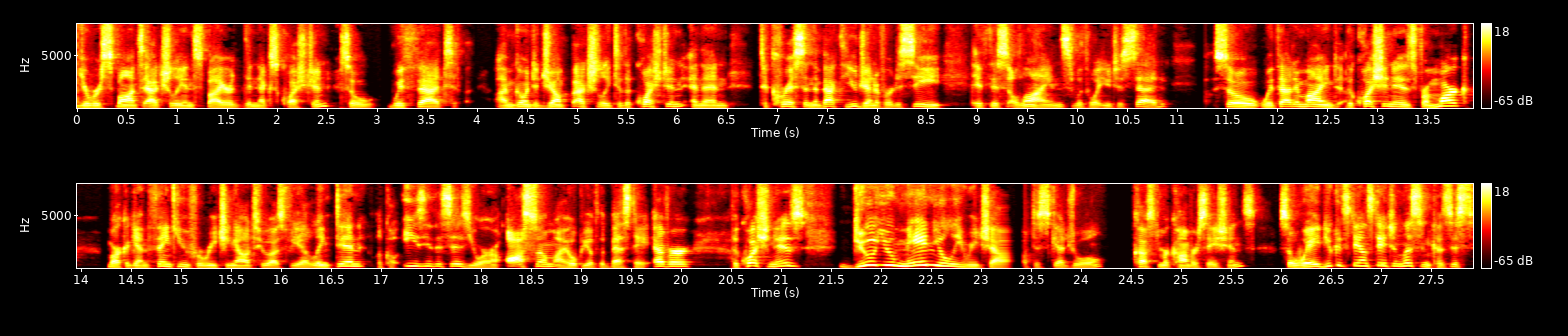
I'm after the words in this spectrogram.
your response actually inspired the next question. So with that i'm going to jump actually to the question and then to chris and then back to you jennifer to see if this aligns with what you just said. So with that in mind the question is from mark Mark, again, thank you for reaching out to us via LinkedIn. Look how easy this is. You are awesome. I hope you have the best day ever. The question is Do you manually reach out to schedule customer conversations So Wade, you could stay on stage and listen because this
